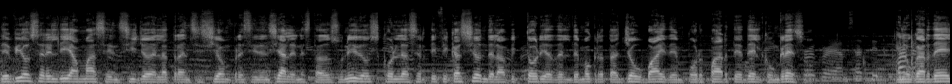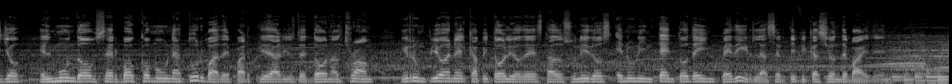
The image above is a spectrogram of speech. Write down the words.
Debió ser el día más sencillo de la transición presidencial en Estados Unidos con la certificación de la victoria del demócrata Joe Biden por parte del Congreso. En lugar de ello, el mundo observó como una turba de partidarios de Donald Trump irrumpió en el Capitolio de Estados Unidos en un intento de impedir la certificación de Biden.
